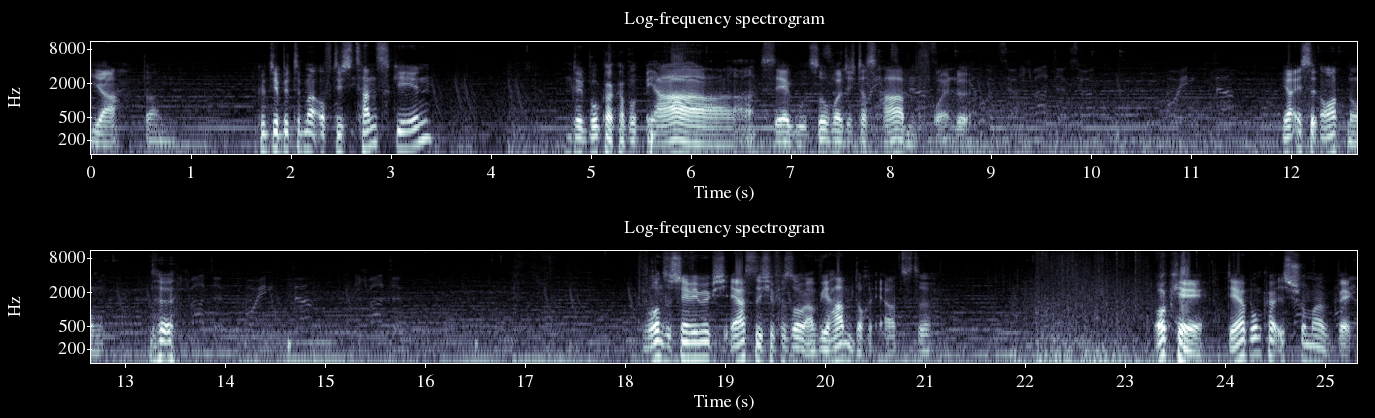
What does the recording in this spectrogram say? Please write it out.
ja, dann könnt ihr bitte mal auf Distanz gehen. Und den Bunker kaputt... Ja, sehr gut. So wollte ich das haben, Freunde. Ja, ist in Ordnung. Wir brauchen so schnell wie möglich ärztliche Versorgung. Aber wir haben doch Ärzte. Okay, der Bunker ist schon mal weg.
